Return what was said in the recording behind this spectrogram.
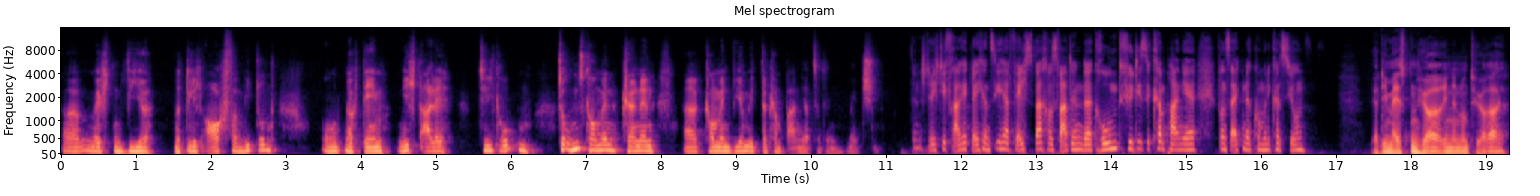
möchten wir natürlich auch vermitteln. Und nachdem nicht alle Zielgruppen zu uns kommen können, kommen wir mit der Kampagne zu den Menschen. Dann stelle ich die Frage gleich an Sie, Herr Felsbach. Was war denn der Grund für diese Kampagne von Seiten der Kommunikation? Ja, die meisten Hörerinnen und Hörer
